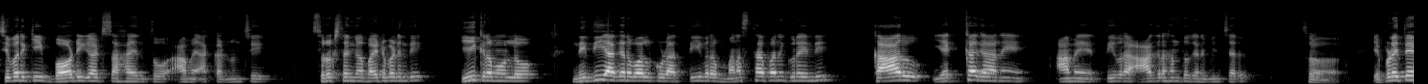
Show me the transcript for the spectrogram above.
చివరికి బాడీగార్డ్ సహాయంతో ఆమె అక్కడి నుంచి సురక్షితంగా బయటపడింది. ఈ క్రమంలో నిధి అగర్వాల్ కూడా తీవ్ర మనస్తాపానికి గురైంది. కారు ఎక్కగానే ఆమె తీవ్ర ఆగ్రహంతో కనిపించారు. సో ఎప్పుడైతే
